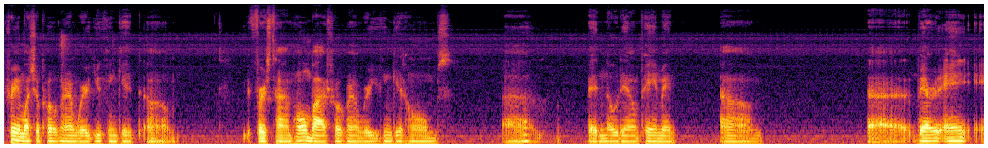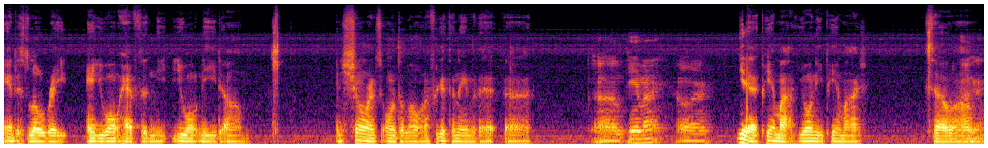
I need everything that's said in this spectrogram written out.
pretty much a program where you can get um, first time home buyers program where you can get homes uh, at no down payment, um, uh, very and, and it's low rate, and you won't have to need you won't need um, insurance on the loan. I forget the name of that. Uh, um, PMI or yeah, PMI. You won't need PMI. So um, okay.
